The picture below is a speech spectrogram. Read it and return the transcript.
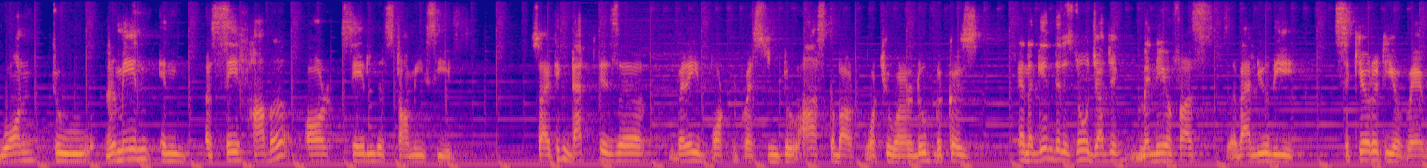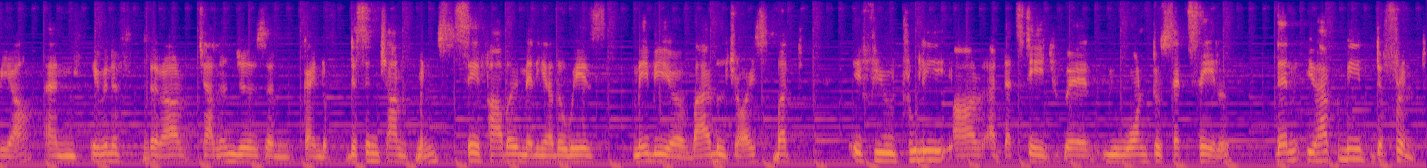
want to remain in a safe harbor or sail the stormy seas? So, I think that is a very important question to ask about what you want to do because, and again, there is no judging. Many of us value the security of where we are. And even if there are challenges and kind of disenchantments, safe harbor in many other ways may be a viable choice. But if you truly are at that stage where you want to set sail, then you have to be different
